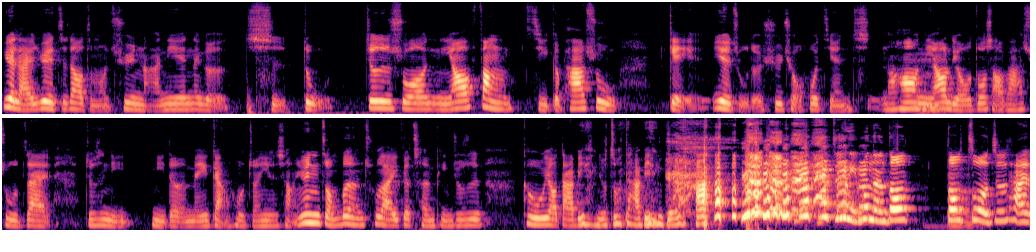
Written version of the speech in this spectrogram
越来越知道怎么去拿捏那个尺度，就是说你要放几个趴数给业主的需求或坚持，然后你要留多少趴数在就是你你的美感或专业上，因为你总不能出来一个成品就是客户要大便你就做大便给他，就是你不能都 都做就是他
